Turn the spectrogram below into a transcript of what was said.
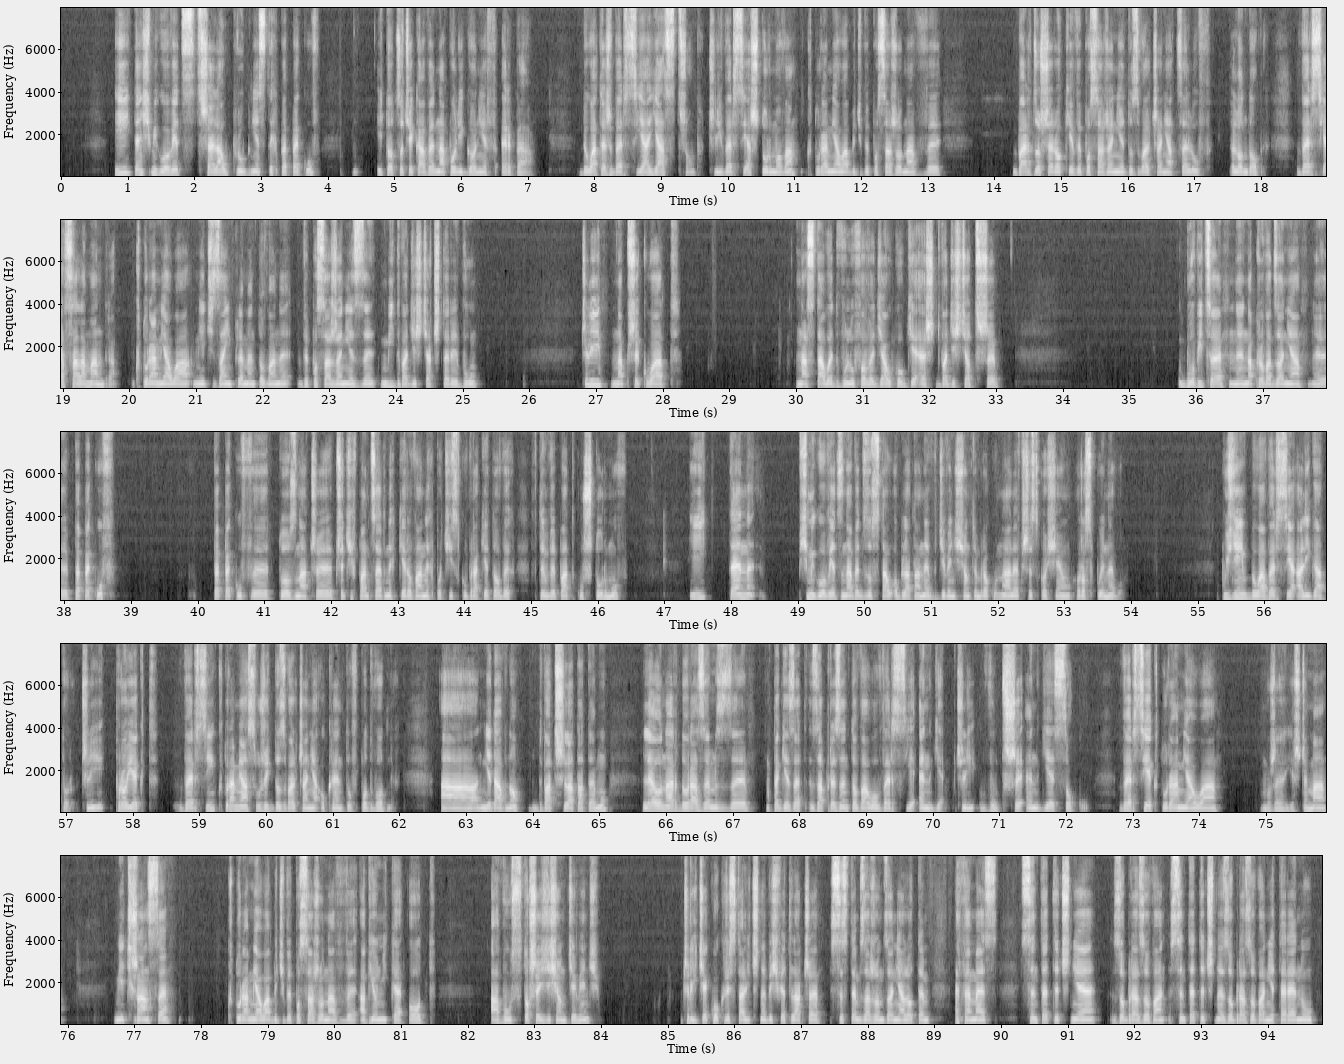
I ten śmigłowiec strzelał próbnie z tych pepeków i to co ciekawe na poligonie w RPA. Była też wersja Jastrząb, czyli wersja szturmowa, która miała być wyposażona w bardzo szerokie wyposażenie do zwalczania celów lądowych. Wersja Salamandra, która miała mieć zaimplementowane wyposażenie z Mi-24W, czyli na przykład na stałe dwulufowe działko GS-23, głowice naprowadzania e, pepeków. Pepeków e, to znaczy przeciwpancernych kierowanych pocisków rakietowych, w tym wypadku szturmów. I ten śmigłowiec nawet został oblatany w 90 roku, no ale wszystko się rozpłynęło. Później była wersja Alligator, czyli projekt wersji, która miała służyć do zwalczania okrętów podwodnych. A niedawno, 2-3 lata temu, Leonardo razem z PGZ zaprezentowało wersję NG, czyli W3NG Soku. Wersję, która miała, może jeszcze ma, mieć szansę, która miała być wyposażona w awionikę od AW169, czyli ciekłokrystaliczne wyświetlacze, system zarządzania lotem FMS, syntetycznie zobrazowa syntetyczne zobrazowanie terenu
